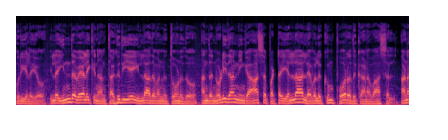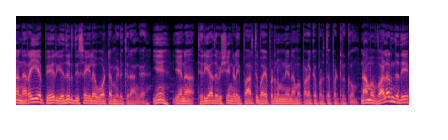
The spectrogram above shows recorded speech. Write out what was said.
புரியலையோ இல்ல இந்த வேலைக்கு நான் தகுதியே இல்லாதவன்னு தோணுதோ அந்த நொடிதான் நீங்க ஆசைப்பட்ட எல்லா லெவலுக்கும் போறதுக்கான வாசல். ஆனா நிறைய பேர் எதிர் திசையில ஓட்டம் எடுக்கிறாங்க. ஏன்? ஏன்னா தெரியாத விஷயங்களை பார்த்து பயப்படணும்னே நம்ம பழக்கப்படுத்தப்பட்டிருக்கும். நாம வளர்ந்ததே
